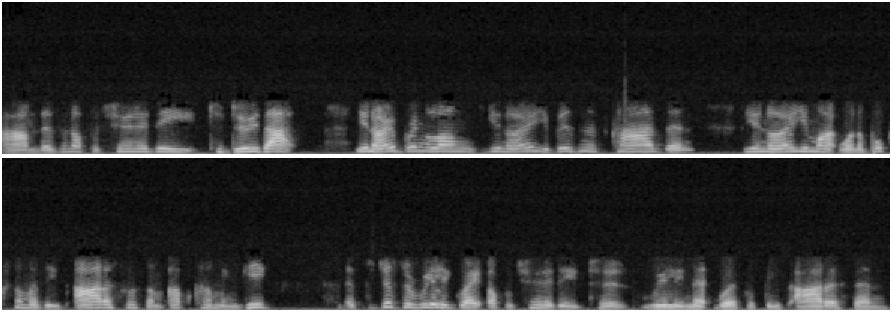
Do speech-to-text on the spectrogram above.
um, there's an opportunity to do that. You know, bring along, you know, your business cards, and you know, you might want to book some of these artists for some upcoming gigs. It's just a really great opportunity to really network with these artists and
